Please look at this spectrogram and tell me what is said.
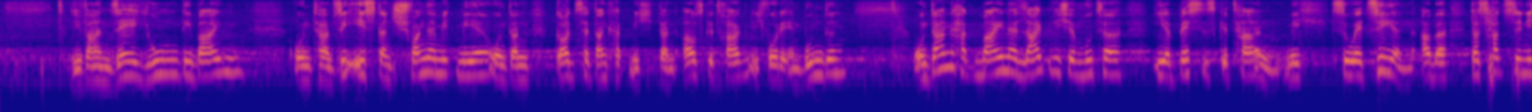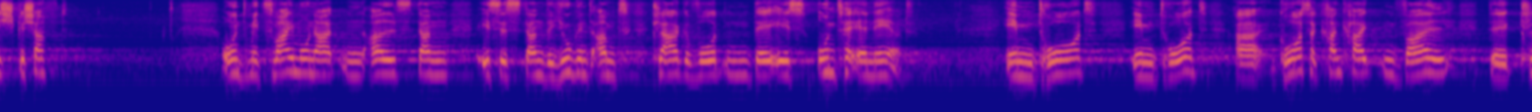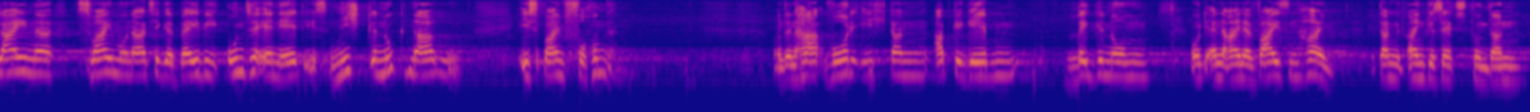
Sie waren sehr jung, die beiden. Und äh, sie ist dann schwanger mit mir und dann, Gott sei Dank, hat mich dann ausgetragen. Ich wurde entbunden. Und dann hat meine leibliche Mutter ihr Bestes getan, mich zu erziehen, aber das hat sie nicht geschafft. Und mit zwei Monaten alt, dann ist es dann der Jugendamt klar geworden, der ist unterernährt. Ihm droht, ihm droht äh, große Krankheiten, weil der kleine zweimonatige Baby unterernährt ist, nicht genug Nahrung ist beim Verhungern. Und dann wurde ich dann abgegeben, weggenommen und in ein Waisenheim dann eingesetzt. Und dann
